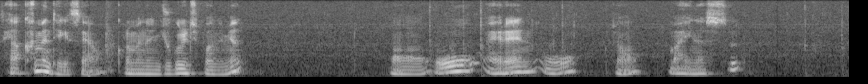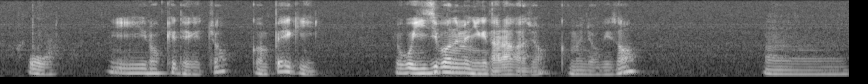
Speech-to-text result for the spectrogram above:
생각하면 되겠어요. 그러면은 6을 집어넣으면 어, 5 ln 5 그죠? 마이너스 5 이렇게 되겠죠? 그럼 빼기 요거 2 집어넣으면 이게 날아가죠. 그러면 여기서 어,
